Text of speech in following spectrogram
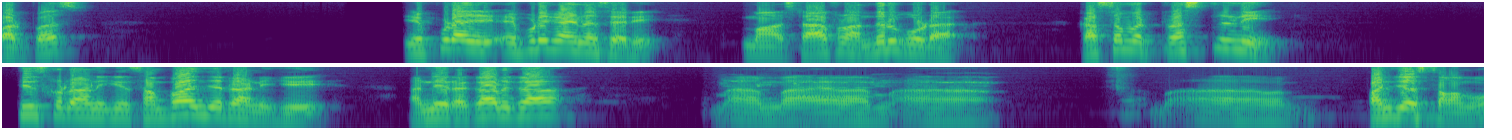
పర్పస్ ఎప్పుడ ఎప్పటికైనా సరే మా స్టాఫ్లు అందరూ కూడా కస్టమర్ ట్రస్ట్ని తీసుకోవడానికి సంపాదించడానికి అన్ని రకాలుగా పనిచేస్తాము.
